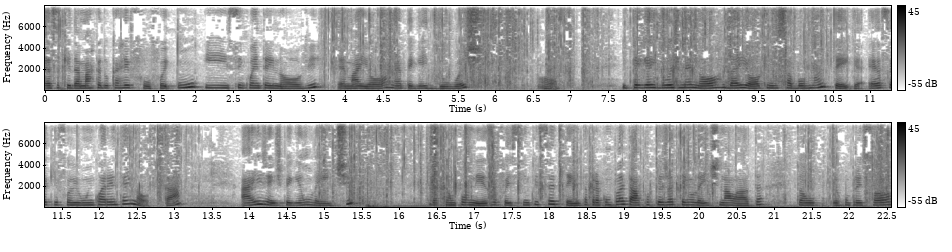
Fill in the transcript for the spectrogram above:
essa aqui da marca do Carrefour, foi R$1,59, é maior, né? Peguei duas, ó. E peguei duas menor da Ioki no sabor manteiga. Essa aqui foi R$1,49, tá? Aí, gente, peguei um leite da camponesa, foi R$5,70 pra completar, porque eu já tenho leite na lata. Então, eu comprei só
